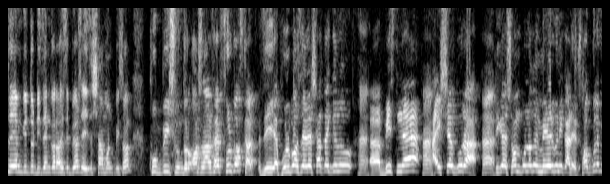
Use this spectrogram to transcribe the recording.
সেম কিন্তু ডিজাইন করা হয়েছে ভিউয়ার্স এই যে সামন পিছন খুবই সুন্দর। অসাধারণ। ভাই ফুল বক্স কাট জি ফুল বক্স এর সাথে কিন্তু হ্যাঁ। বিছনা হ্যাঁ। আইসা গুড়া হ্যাঁ। ঠিক আছে সম্পূর্ণ করে মেহেরগুনি কাঠের সবগুলো সব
